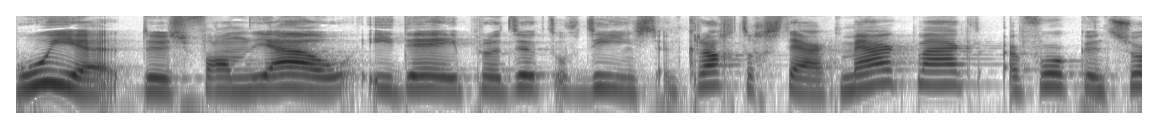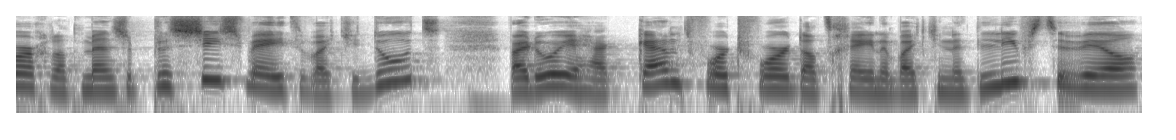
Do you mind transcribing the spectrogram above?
hoe je dus van jouw idee, product of dienst een krachtig sterk merk maakt. Ervoor kunt zorgen dat mensen precies weten wat je doet. Waardoor je herkend wordt voor datgene wat je het liefste wil.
